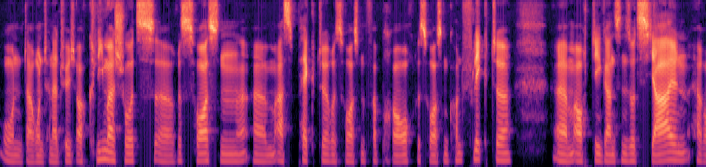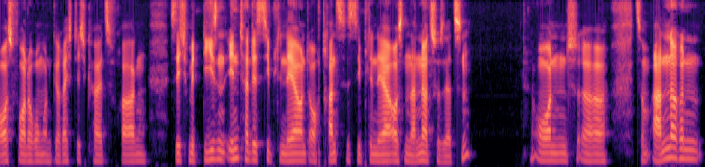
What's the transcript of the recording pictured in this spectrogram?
und darunter natürlich auch Klimaschutz, äh, Ressourcenaspekte, ähm, Ressourcenverbrauch, Ressourcenkonflikte, ähm, auch die ganzen sozialen Herausforderungen und Gerechtigkeitsfragen, sich mit diesen interdisziplinär und auch transdisziplinär auseinanderzusetzen. Und äh, zum anderen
